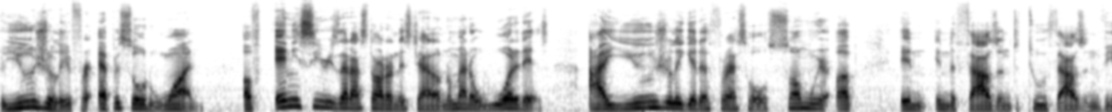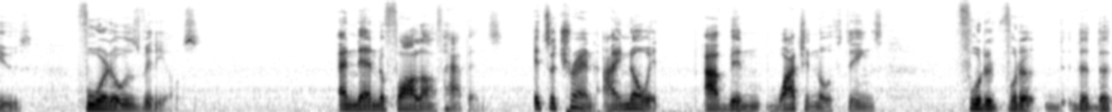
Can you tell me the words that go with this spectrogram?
usually for episode one of any series that I start on this channel, no matter what it is, I usually get a threshold somewhere up in in the thousand to two thousand views for those videos, and then the fall off happens. It's a trend. I know it. I've been watching those things for the for the the the,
